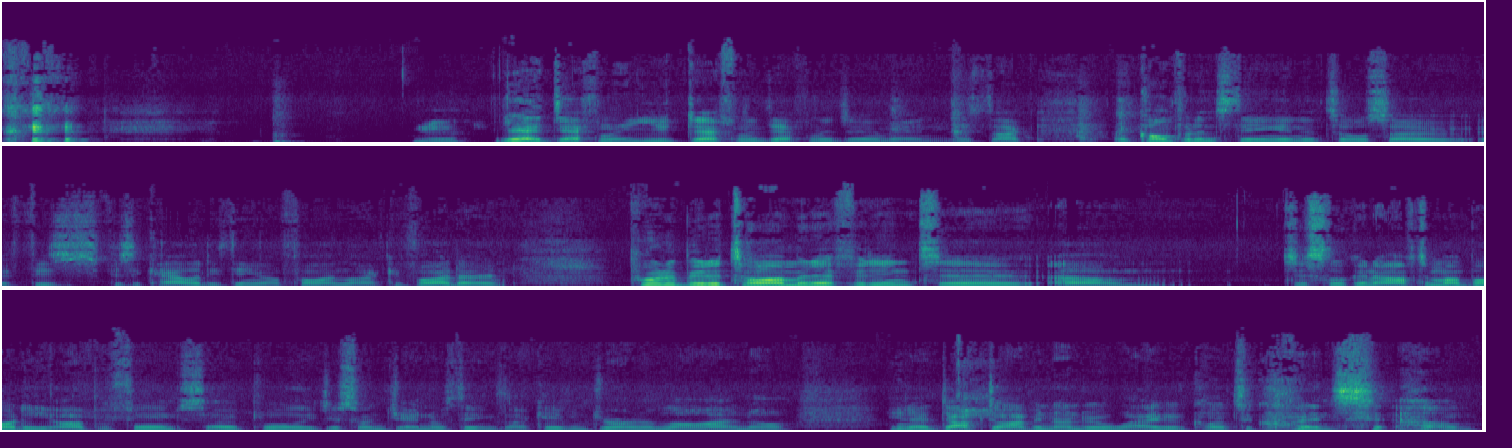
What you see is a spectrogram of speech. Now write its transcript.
yeah. Yeah, definitely. You definitely, definitely do, man. It's like a confidence thing, and it's also a phys- physicality thing. I find like if I don't put a bit of time and effort into um, just looking after my body, I perform so poorly just on general things like even drawing a line or you know duck diving under a wave of consequence. um,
